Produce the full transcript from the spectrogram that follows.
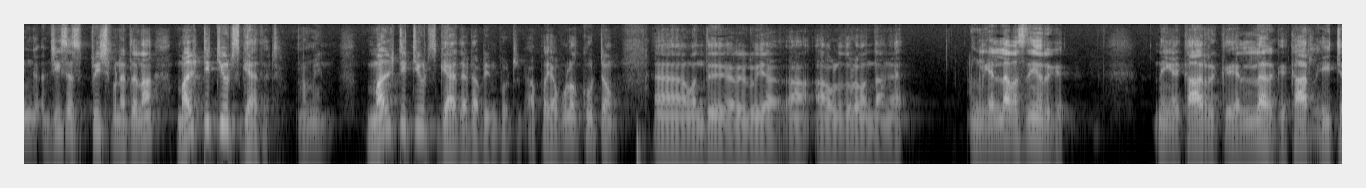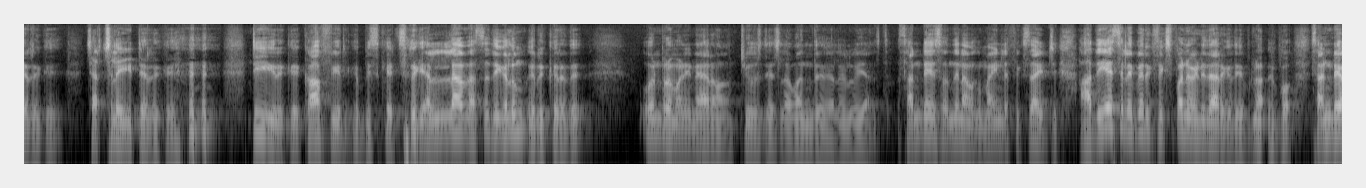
எங்கள் ஜீசஸ் ப்ரீச் பண்ணதுலாம் multitudes gather I mean multitudes gathered அப்படின்னு போட்டிருக்கு. அப்போ எவ்வளோ கூட்டம் வந்து லூயா அவ்வளோ தூரம் வந்தாங்க. உங்களுக்கு எல்லா வசதியும் இருக்குது நீங்கள் கார் இருக்குது எல்லாம் இருக்குது காரில் ஹீட்டர் இருக்குது சர்ச்சில் ஹீட்டர் இருக்குது டீ இருக்குது காஃபி இருக்குது பிஸ்கெட்ஸ் இருக்குது எல்லா வசதிகளும் இருக்கிறது. ஒன்றரை மணி நேரம் டியூஸ்டேஸில் வந்து அல்லூயா சண்டேஸ் வந்து நமக்கு மைண்டில் ஃபிக்ஸ் ஆகிடுச்சு அதையே சில பேருக்கு ஃபிக்ஸ் பண்ண வேண்டியதாக இருக்குது. இப்போ இப்போ சண்டே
